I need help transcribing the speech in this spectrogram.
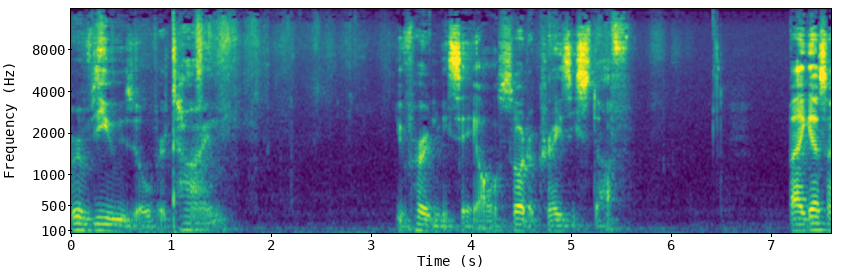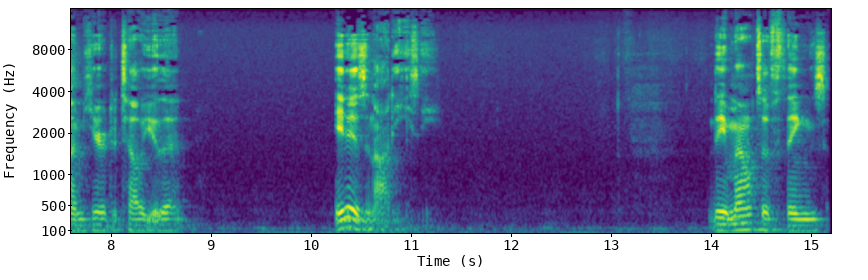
reviews over time. You've heard me say all sort of crazy stuff. But I guess I'm here to tell you that it is not easy. The amount of things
